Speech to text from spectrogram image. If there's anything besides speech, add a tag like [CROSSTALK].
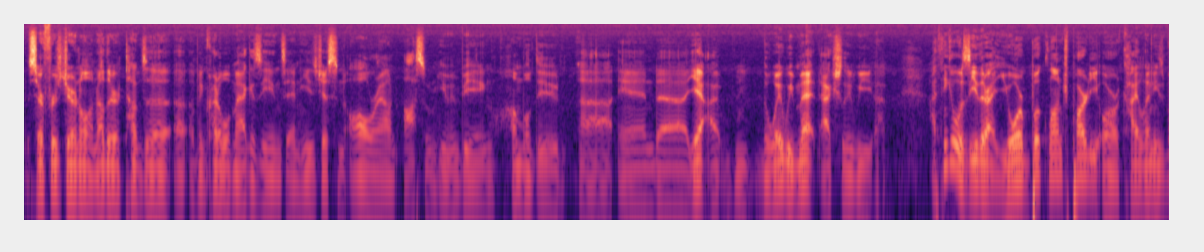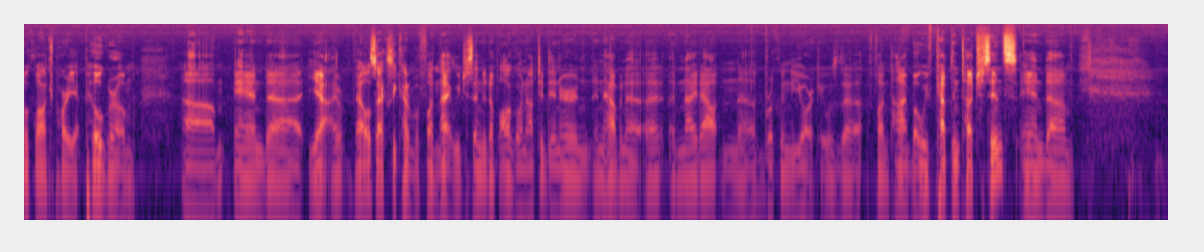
the Surfer's Journal and other tons of, uh, of incredible magazines. And he's just an all around awesome human being, humble dude. Uh, and uh, yeah, I, the way we met, actually, we I think it was either at your book launch party or Kai Lenny's book launch party at Pilgrim. Um, and uh, yeah, I, that was actually kind of a fun night. We just ended up all going out to dinner and, and having a, a, a, night out in uh, Brooklyn, New York. It was a fun time, but we've kept in touch since. And um,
